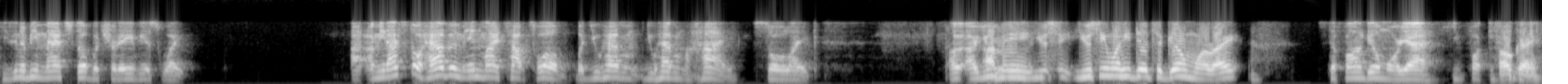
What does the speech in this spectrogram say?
He's gonna be matched up with Tre'Davious White. I, I mean, I still have him in my top twelve, but you have him you have him high. So like, are, are you? I mean, you see you seen what he did to Gilmore, right? Stephon Gilmore, yeah, he fucking Okay.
